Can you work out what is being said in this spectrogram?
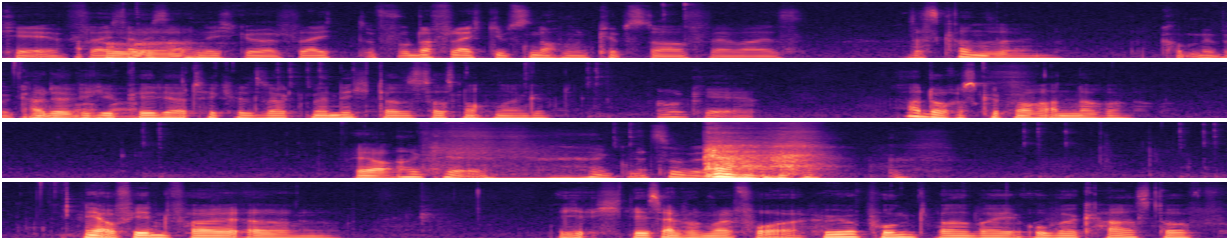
Okay, vielleicht habe ich es auch nicht gehört. Vielleicht, oder vielleicht gibt es noch einen Kippsdorf, wer weiß. Das kann sein. Kommt mir Aber bekannt der aber- Wikipedia-Artikel sagt mir nicht, dass es das nochmal gibt. Okay. Ah doch, es gibt noch andere. Ja. Okay, gut zu wissen. Ja, auf jeden Fall. Ähm, ich, ich lese einfach mal vor. Höhepunkt war bei Oberkarsdorf.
